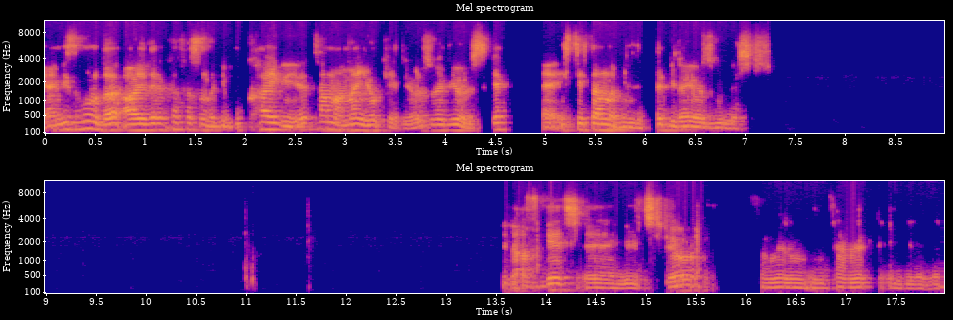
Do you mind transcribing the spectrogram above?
Yani biz burada ailelerin kafasındaki bu kaygıyı tamamen yok ediyoruz ve diyoruz ki e, istihdamla birlikte birey özgürleşir. Biraz geç e, geçiyor. Sanırım internetle ilgili bir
